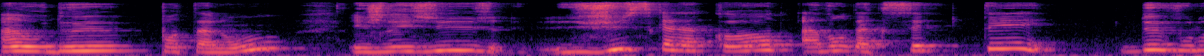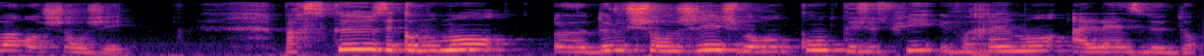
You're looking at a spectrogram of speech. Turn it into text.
un ou deux pantalons et je les use jusqu'à la corde avant d'accepter de vouloir en changer. Parce que c'est qu'au moment de le changer, je me rends compte que je suis vraiment à l'aise dedans.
